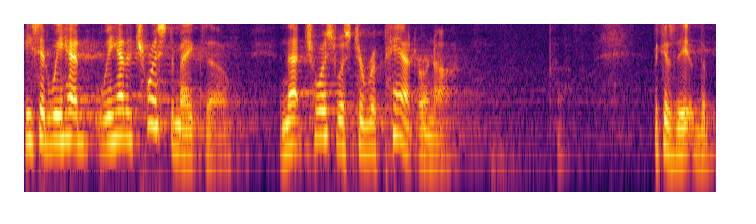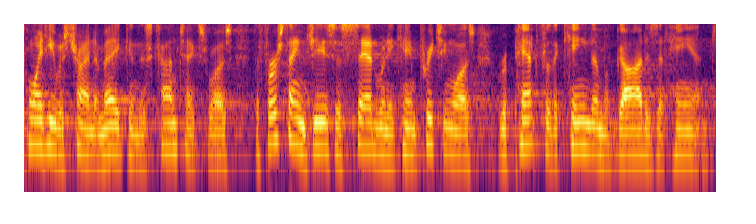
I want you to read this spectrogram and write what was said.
He said, we had, we had a choice to make, though, and that choice was to repent or not. Because the, the point he was trying to make in this context was the first thing Jesus said when he came preaching was, Repent, for the kingdom of God is at hand.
